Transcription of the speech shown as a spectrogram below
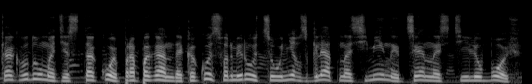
Как вы думаете, с такой пропагандой какой сформируется у них взгляд на семейные ценности и любовь?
